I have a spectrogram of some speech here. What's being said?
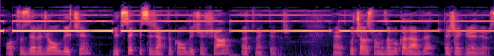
30 derece olduğu için yüksek bir sıcaklık olduğu için şu an ötmektedir. Evet bu çalışmamıza bu kadardı. Teşekkür ediyoruz.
